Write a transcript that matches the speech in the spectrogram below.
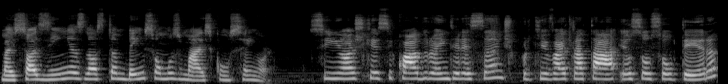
mas sozinhas nós também somos mais com o Senhor. Sim, eu acho que esse quadro é interessante porque vai tratar eu sou solteira,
